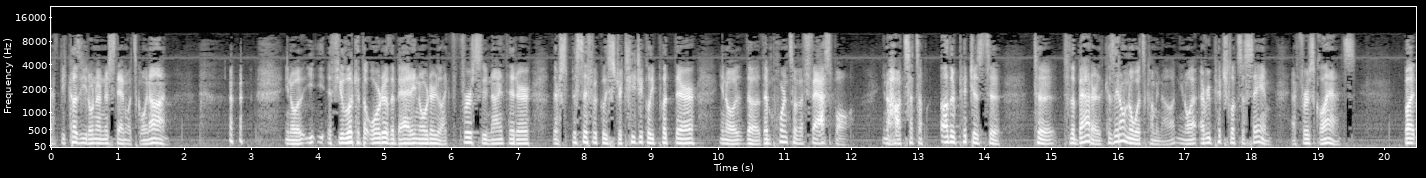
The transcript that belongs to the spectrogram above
that's because you don't understand what's going on. you know, if you look at the order, the batting order, like first through ninth hitter, they're specifically, strategically put there. You know, the, the importance of a fastball. You know, how it sets up other pitches to, to, to the batter because they don't know what's coming out. You know, every pitch looks the same at first glance. But,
